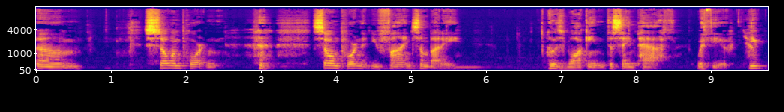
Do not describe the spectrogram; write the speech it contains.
um, so important, so important that you find somebody who's walking the same path with you. You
